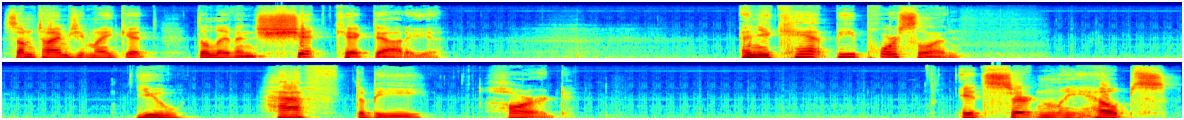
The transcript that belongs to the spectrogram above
Sometimes you might get the living shit kicked out of you. And you can't be porcelain. You have to be hard. It certainly helps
